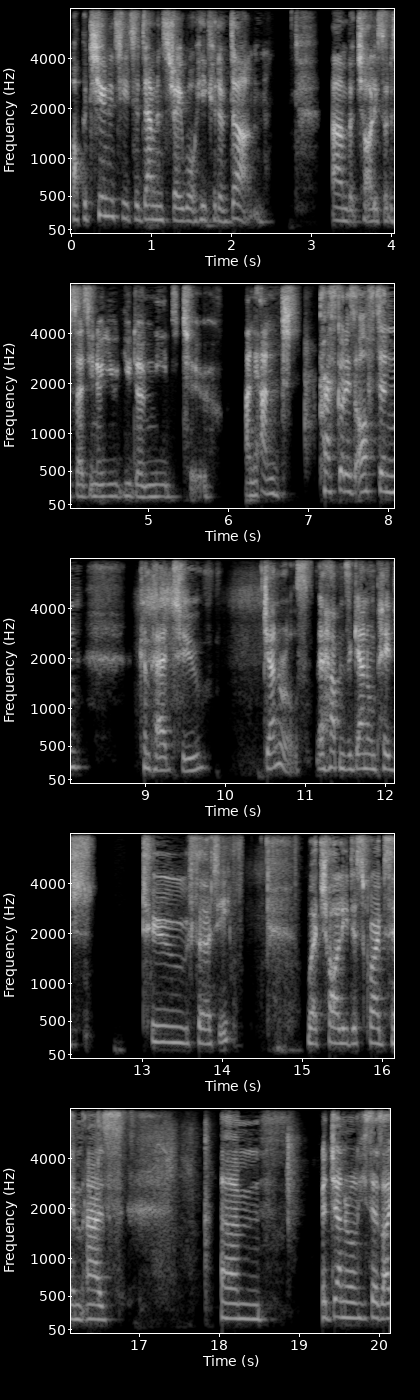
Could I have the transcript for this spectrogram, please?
opportunity to demonstrate what he could have done. Um, but Charlie sort of says, you know, you you don't need to. And, and Prescott is often compared to generals. It happens again on page 230, where Charlie describes him as um, a general, he says, I,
